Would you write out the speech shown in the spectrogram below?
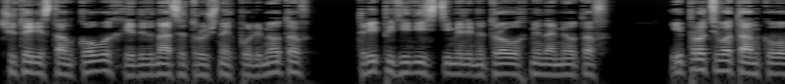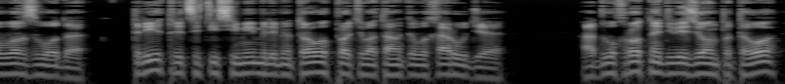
4 станковых и 12 ручных пулеметов, 3 50 миллиметровых минометов и противотанкового взвода, 3 37 миллиметровых противотанковых орудия, а двухротный дивизион ПТО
